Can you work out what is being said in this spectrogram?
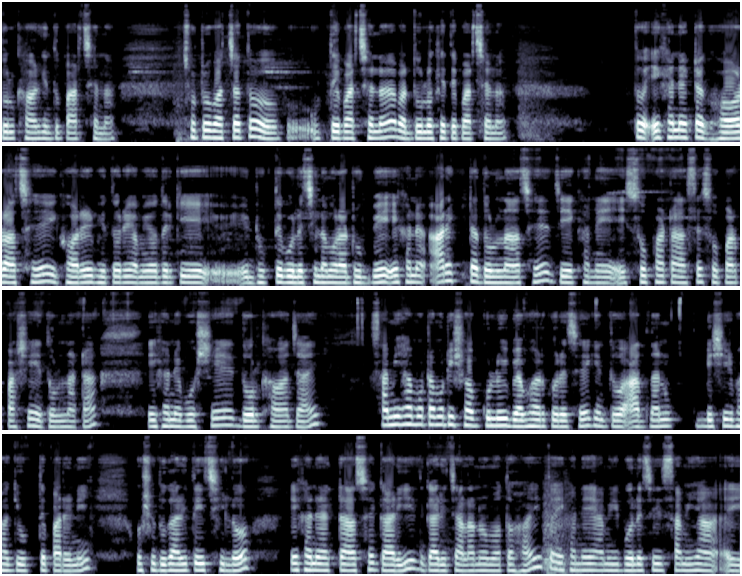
দোল খাওয়ার, কিন্তু পারছে না। ছোট বাচ্চা তো, উঠতে পারছে না, আবার দোলও খেতে পারছে না। তো এখানে একটা ঘর আছে, এই ঘরের ভিতরে আমি ওদেরকে ঢুকতে বলেছিলাম ওরা ঢুকবে। এখানে আরেকটা দোলনা আছে, যে এখানে এই সোফাটা আছে, সোফার পাশে এই দোলনাটা। এখানে বসে দোল খাওয়া যায়। সামিহা মোটামুটি সবগুলোই ব্যবহার করেছে, কিন্তু আদনান বেশিরভাগই উঠতে পারেনি। ও শুধু গাড়িতেই ছিল। এখানে একটা আছে গাড়ি গাড়ি চালানোর মতো হয়। তো এখানে আমি বলেছি, সামিহা, এই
